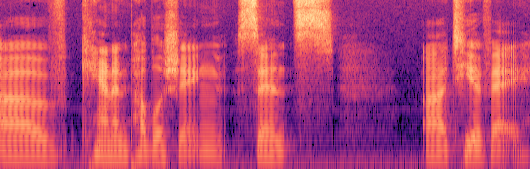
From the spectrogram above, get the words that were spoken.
of canon publishing since uh, TFA.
